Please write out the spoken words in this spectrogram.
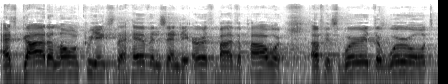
as God alone creates the heavens and the earth by the power of His word. The world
